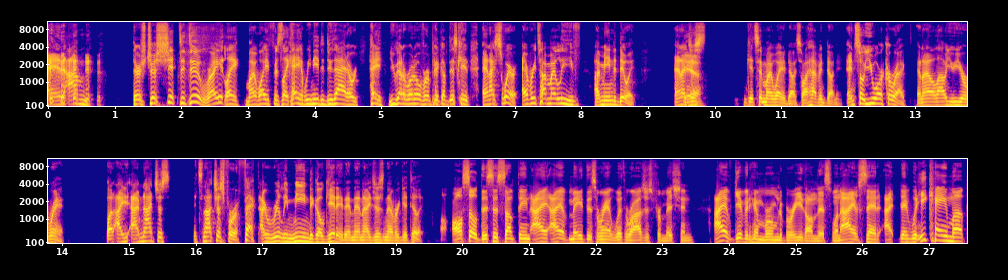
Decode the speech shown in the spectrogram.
and I'm there's just shit to do, right? Like my wife is like, "Hey, we need to do that," or "Hey, you got to run over and pick up this kid." And I swear, every time I leave, I mean to do it, and I yeah. just gets in my way, so I haven't done it. And so you are correct, and I allow you your rant, but I I'm not just it's not just for effect. I really mean to go get it, and then I just never get to it. Also, this is something I, I have made this rant with Raja's permission. I have given him room to breathe on this one. I have said I, when he came up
